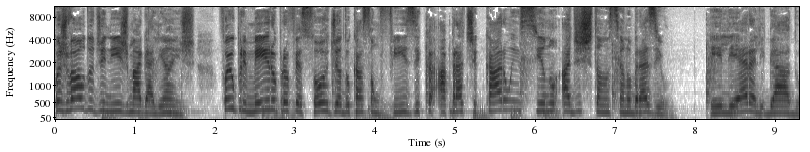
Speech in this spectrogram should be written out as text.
Oswaldo Diniz Magalhães foi o primeiro professor de educação física a praticar o ensino à distância no Brasil. Ele era ligado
